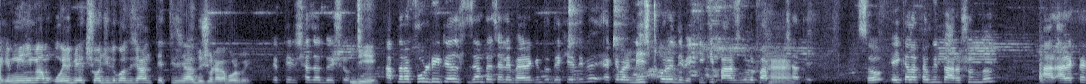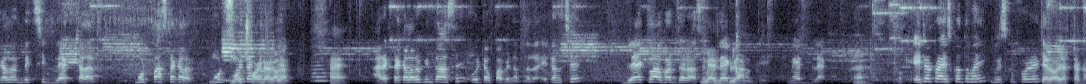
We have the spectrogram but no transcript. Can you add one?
একে মিনিমাম ওয়েল ব্রেক সহ যদি করতে চান তেত্রিশ হাজার দুশো টাকা পড়বে 33200 জি। আপনারা ফুল ডিটেলস জানতে চাইলে ভাইরা কিন্তু দেখিয়ে দিবে একেবারে লিস্ট করে দিবে কি কি পার্টসগুলো পাবেন হ্যাঁ। সাথে। সো এই কালারটাও কিন্তু আরও সুন্দর। আর আরেকটা কালার দেখছি ব্ল্যাক কালার মোট পাঁচটা কালার মোট ছয়টা কালার হ্যাঁ। আরেকটা কালারও কিন্তু আছে ওইটাও পাবেন আপনারা। এটা হচ্ছে ব্ল্যাক লাভার যারা আছে ব্ল্যাক এর মধ্যে। ম্যাট ব্ল্যাক হ্যাঁ। ওকে এটার প্রাইস কত ভাই? বিস্কুট ফোর এক্স তেরো হাজার টাকা।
